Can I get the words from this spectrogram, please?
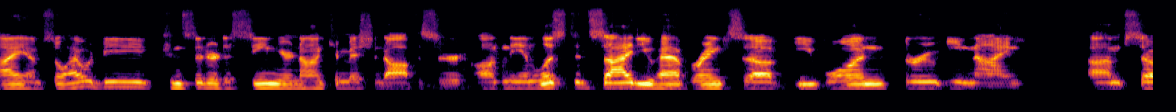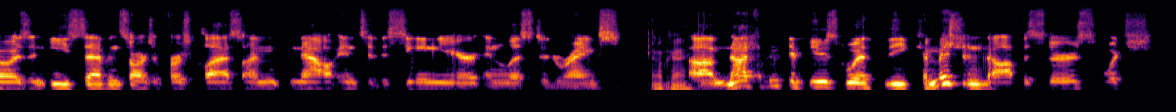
I am. So I would be considered a senior non-commissioned officer. On the enlisted side, you have ranks of E1 through E9. Um, so as an E7 sergeant first class, I'm now into the senior enlisted ranks. Okay. Um, not to be confused with the commissioned officers, which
